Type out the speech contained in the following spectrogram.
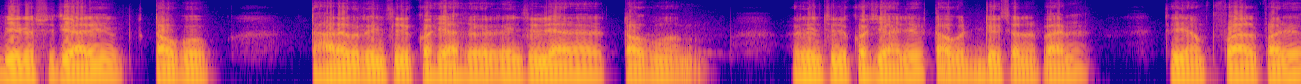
बिहान सुतिहालेँ। टाउको धाराको रेन्चुले कसिहाल्छ रेन्चु ल्याएर टाउकोमा रेन्चुले कसिहाल्यो टाउको डेक चल्न पाएन। त्यो यहाँ पाल पाऱ्यो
